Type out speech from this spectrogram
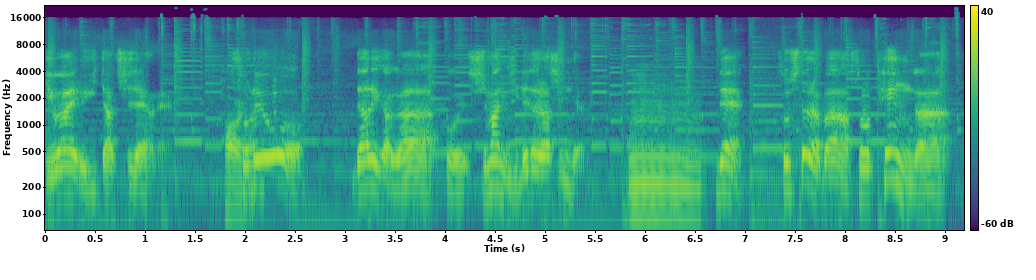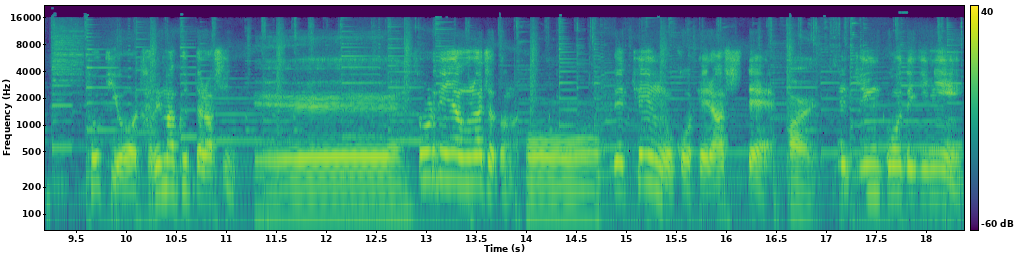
いいわゆるイタチだよね。はい。それを誰かがこう島に入れたらしいんだよね。うーん。で、そしたらば、そのテンがトキを食べまくったらしいの。へえ。それでいなくなっちゃったの。で、テンをこう減らして、はい。で人工的に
